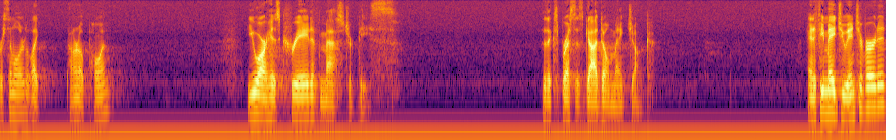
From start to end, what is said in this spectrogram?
are similar to, like, I don't know, poem? You are his creative masterpiece that expresses God don't make junk. And if he made you introverted,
